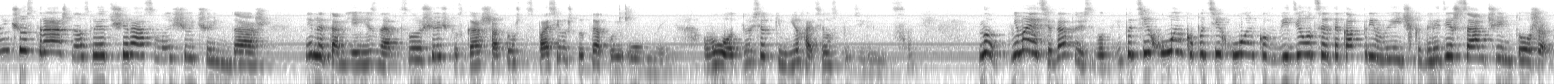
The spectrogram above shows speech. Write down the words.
Ну ничего страшного, в следующий раз ему еще что-нибудь дашь. Или там, я не знаю, свою щечку скажешь о том, что спасибо, что ты такой умный. Вот, но все-таки мне хотелось поделиться. Ну, понимаете, да, то есть вот и потихоньку, потихоньку введется это как привычка, глядишь, сам что-нибудь тоже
